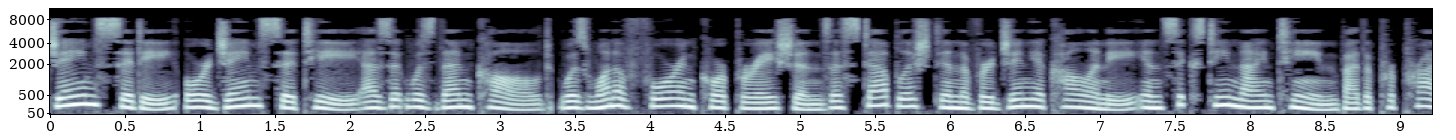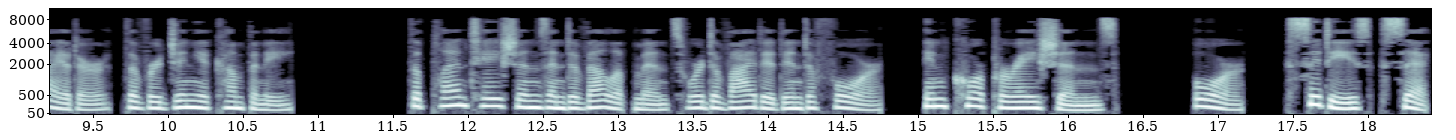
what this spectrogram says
James City or James City as it was then called was one of foreign corporations established in the Virginia colony in 1619 by the proprietor, the Virginia Company. The plantations and developments were divided into four incorporations, or cities sic,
